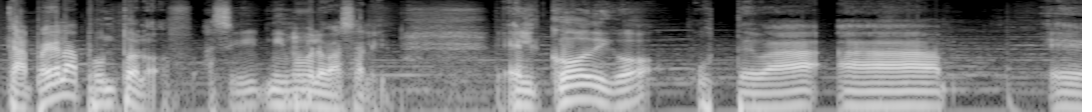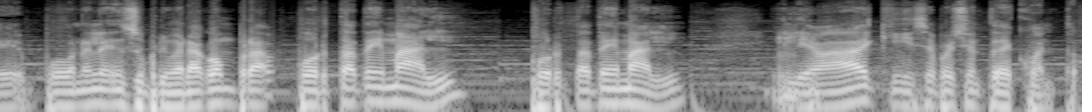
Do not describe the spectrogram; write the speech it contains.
capela.love. Así mismo le va a salir. El código, usted va a eh, ponerle en su primera compra, pórtate mal, pórtate mal, y le van a dar 15% de descuento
